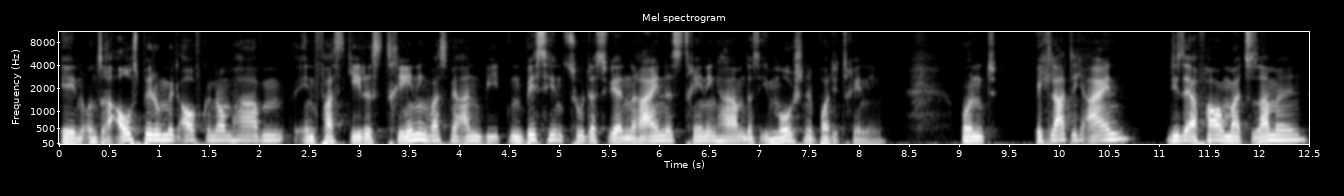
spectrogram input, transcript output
in unsere Ausbildung mit aufgenommen haben, in fast jedes Training, was wir anbieten, bis hin zu, dass wir ein reines Training haben, das Emotional Body Training. Und ich lade dich ein, diese Erfahrung mal zu sammeln.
